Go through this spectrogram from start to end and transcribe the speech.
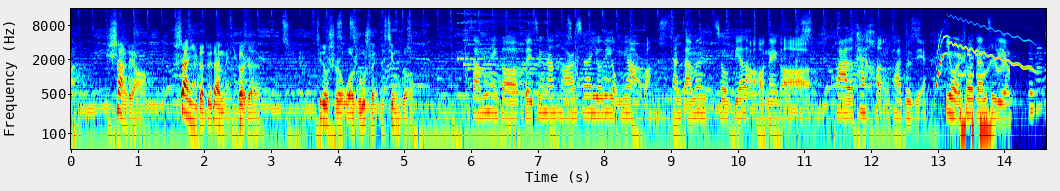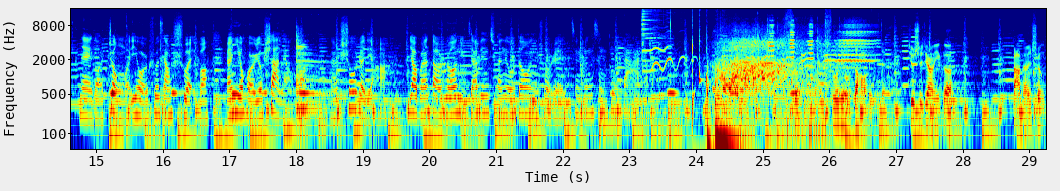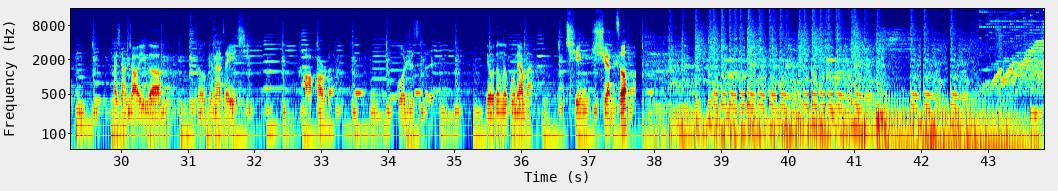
善良、善意的对待每一个人，这就是我如水的性格。咱们那个北京男孩虽然有里有面儿吧，但咱们就别老那个夸的太狠，夸自己。一会儿说咱自己那个正吧，一会儿说像水吧，然后一会儿又善良吧，收着点儿。要不然到时候女嘉宾全留灯，你说我这竞争性多大呀？对，你说的有道理。对，就是这样一个大男生，他想找一个能够跟他在一起好好的过日子的人。留灯的姑娘们，请选择。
